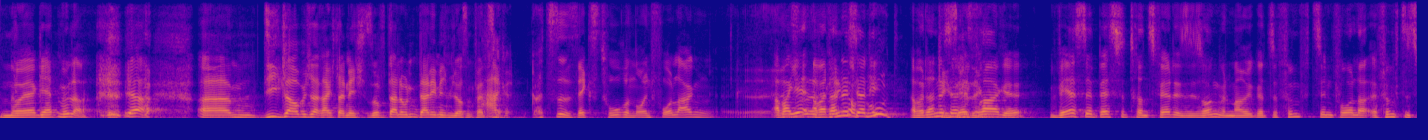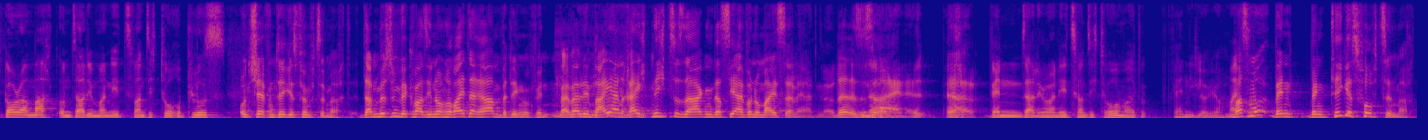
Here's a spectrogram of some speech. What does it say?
Neuer Gerd Müller. ja, ähm, die glaube ich erreicht er nicht. So, da, da lehne ich mich aus dem Ah, Fenster. Götze, sechs Tore, neun Vorlagen. Aber, je, äh, aber dann ist ja die, aber dann ist ja sehr, die sehr Frage, wer ist der beste Transfer der Saison, wenn Mario Götze 15, Vorla äh, 15 Scorer macht und Sadio Mané 20 Tore plus? Und Steffen Tigges 15 macht. Dann müssen wir quasi noch eine weitere Rahmenbedingung finden. Weil bei den Bayern reicht nicht zu sagen, dass sie einfach nur Meister werden, oder? Das ist Nein, ja, äh, also, Ja. wenn Sadio Mané 20 Tore macht, werden die, glaube ich, auch Was, Meister. mu- wenn, wenn Tigges 15 macht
